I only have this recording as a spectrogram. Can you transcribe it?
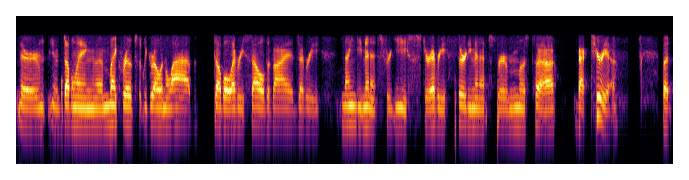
They're you know doubling the microbes that we grow in the lab. Double every cell divides every 90 minutes for yeast, or every 30 minutes for most uh, bacteria. But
